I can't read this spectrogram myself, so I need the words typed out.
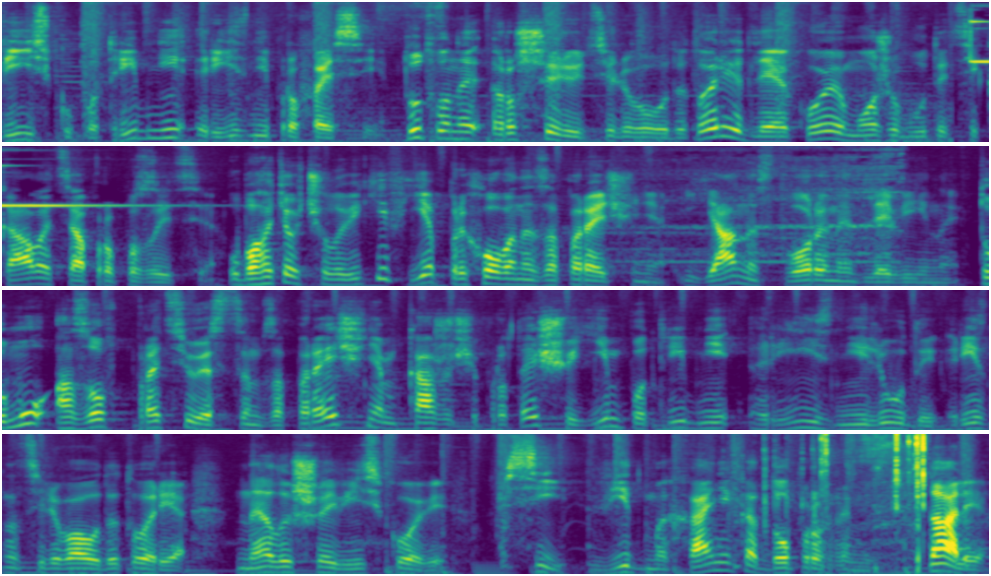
війську потрібні різні професії. Тут вони розширюють цільову аудиторію, для якої може бути цікава ця пропозиція. У багатьох чоловіків є приховане заперечення: я не створений для війни. Тому Азов працює з цим запереченням, кажучи про те, що їм потрібні різні люди, різна цільова аудиторія, не лише військові, всі від механіка до програміста. Далі.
